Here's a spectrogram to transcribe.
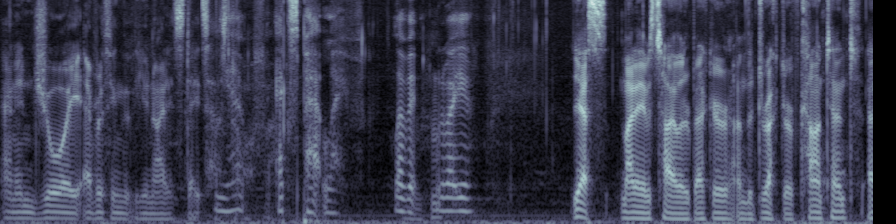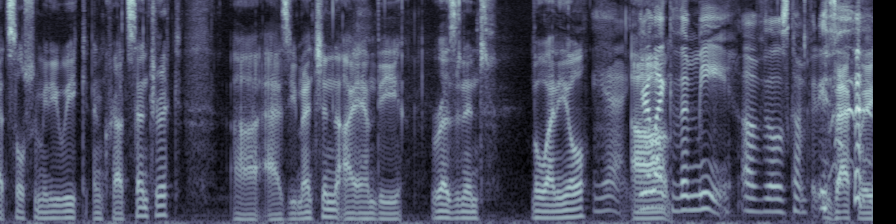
and enjoy everything that the United States has Yeah, to offer. expat life. Love it. What about you? Yes, my name is Tyler Becker. I'm the director of content at Social Media Week and CrowdCentric. Uh, as you mentioned, I am the resident millennial. Yeah, you're like Um, the me of those companies. Exactly.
